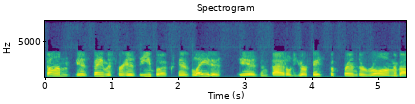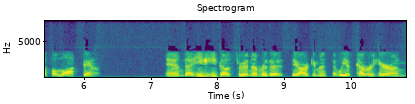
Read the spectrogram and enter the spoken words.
Tom is famous for his ebooks. His latest is entitled Your Facebook Friends Are Wrong About the Lockdown. And uh, he, he goes through a number of the, the arguments that we have covered here on,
